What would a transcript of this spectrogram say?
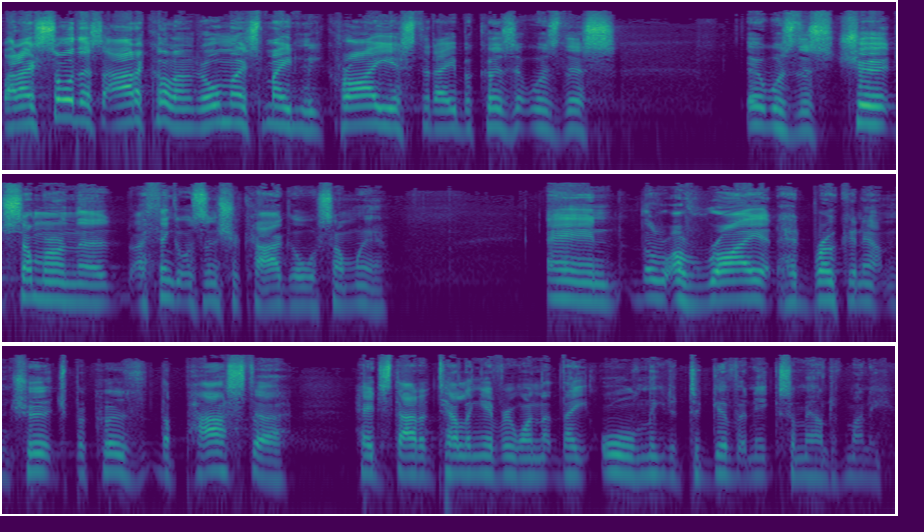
I saw this article and it almost made me cry yesterday because it was this it was this church somewhere in the I think it was in Chicago or somewhere. And the, a riot had broken out in church because the pastor had started telling everyone that they all needed to give an X amount of money.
